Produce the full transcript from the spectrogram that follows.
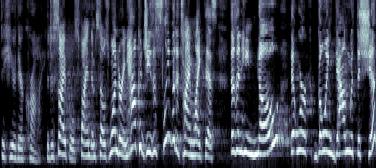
to hear their cry. The disciples find themselves wondering, how could Jesus sleep at a time like this? Doesn't he know that we're going down with the ship?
